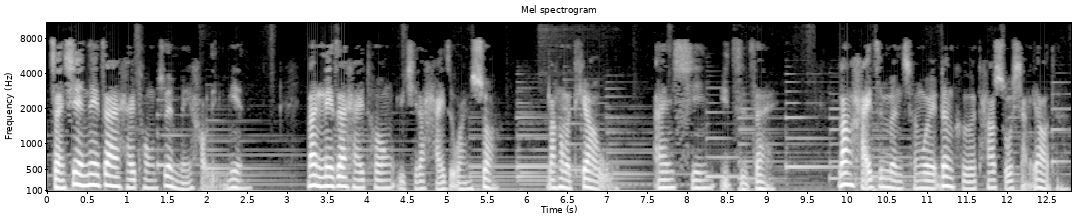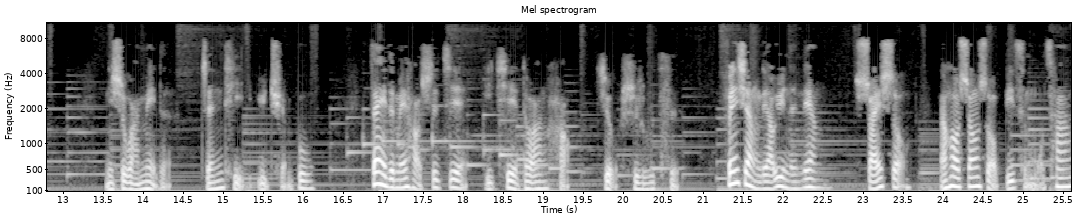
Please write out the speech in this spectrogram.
展现内在孩童最美好的一面。让你内在孩童与其他孩子玩耍，让他们跳舞，安心与自在。让孩子们成为任何他所想要的。你是完美的整体与全部，在你的美好世界，一切都安好，就是如此。分享疗愈能量，甩手，然后双手彼此摩擦，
